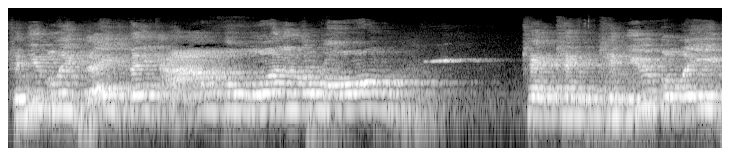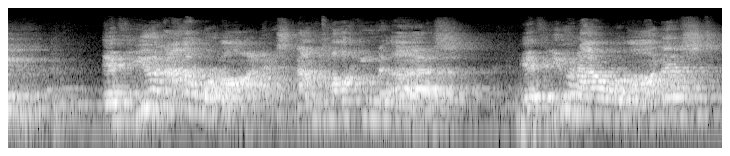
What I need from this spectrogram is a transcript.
Can you believe they think I'm the one in the wrong? Can, can, can you believe if you and I were honest, and I'm talking to us, if you and I were honest,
